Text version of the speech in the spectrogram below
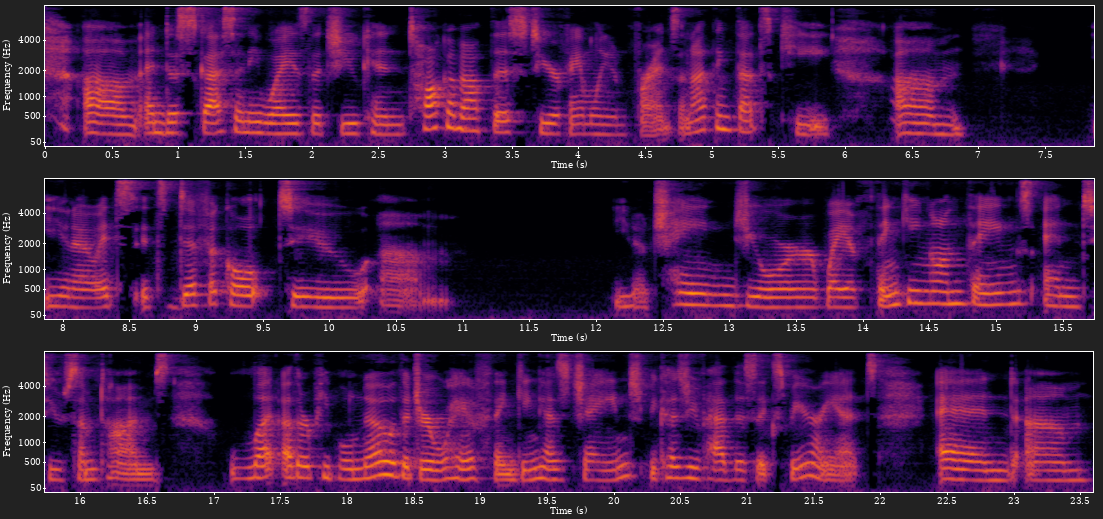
um, and discuss any ways that you can talk about this to your family and friends. And I think that's key. Um, you know it's it's difficult to um, you know change your way of thinking on things and to sometimes let other people know that your way of thinking has changed because you've had this experience and um,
